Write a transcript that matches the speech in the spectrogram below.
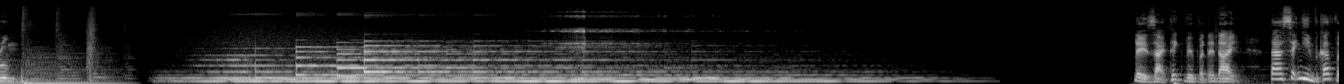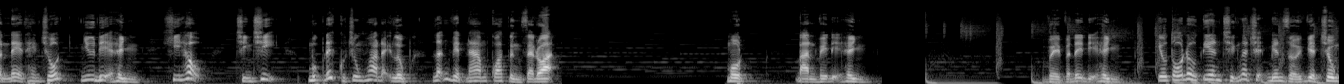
Room. Để giải thích về vấn đề này, ta sẽ nhìn vào các vấn đề then chốt như địa hình, khí hậu, chính trị, mục đích của Trung Hoa đại lục lẫn Việt Nam qua từng giai đoạn. 1. Bàn về địa hình Về vấn đề địa hình, yếu tố đầu tiên chính là chuyện biên giới Việt Trung.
